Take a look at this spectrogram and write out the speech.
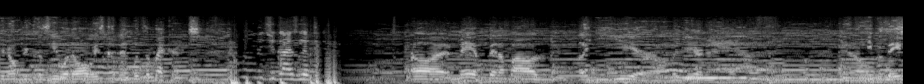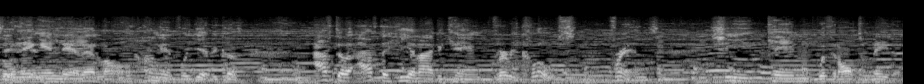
you know, because he would always come in with the records. How long did you guys live together? Uh, it may have been about a year, a year and a half. You know, He was able to hang in there that long. He hung in for a year because after after he and I became very close friends, she came with an ultimatum:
